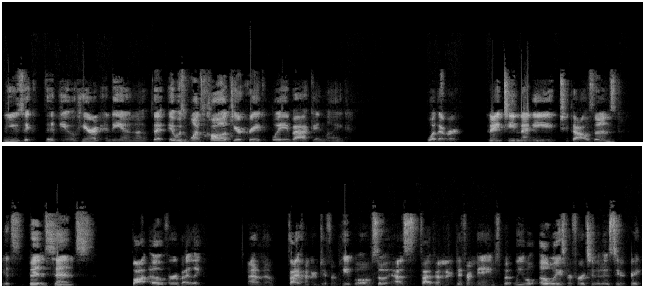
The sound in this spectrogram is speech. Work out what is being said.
music venue here in Indiana. That it was once called Deer Creek way back in like whatever 1990 2000s. It's been since bought over by like I don't know 500 different people, so it has 500 different names. But we will always refer to it as Deer Creek.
